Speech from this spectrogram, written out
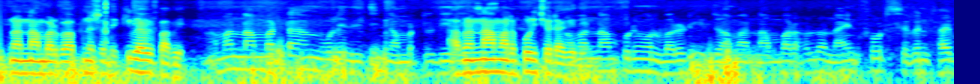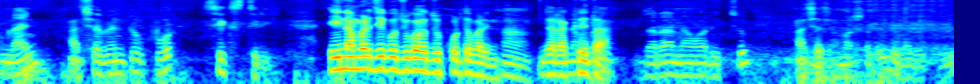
আপনার নাম্বার বা আপনার সাথে কীভাবে পাবে? আমার নাম্বারটা আমি বলে দিচ্ছি নাম্বারটা দিয়ে আপনার নাম আর পরিচয়টা আগে আমার নাম পরিমল বারডি যে আমার নাম্বার হলো nine four seven five nine আচ্ছা। Seven two four six three. এই নাম্বার যে কেউ যোগাযোগ করতে পারেন হ্যাঁ যারা ক্রেতা। যারা নেওয়ার ইচ্ছুক আচ্ছা আচ্ছা। আমার সাথে যোগাযোগ করুন।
